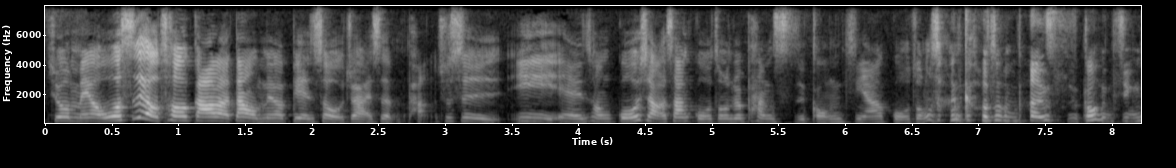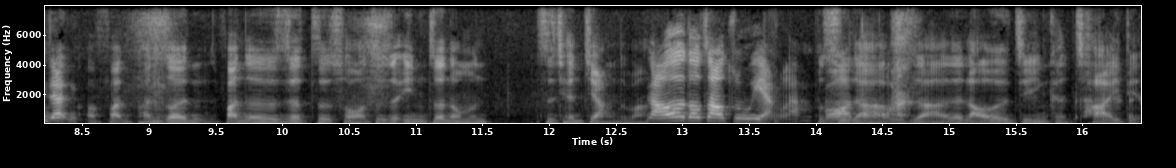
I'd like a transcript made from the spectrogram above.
就没有，我是有抽高了，但我没有变瘦，我就还是很胖，就是一从国小上国中就胖十公斤啊，国中上高中胖十公斤这样。反反正反正这这什么，就是印证了我们。之前讲的嘛，老二都照猪养啦。不是的，不是啊，那老二基因可能差一点，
